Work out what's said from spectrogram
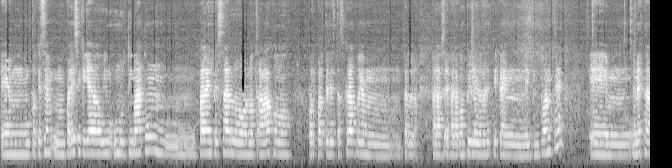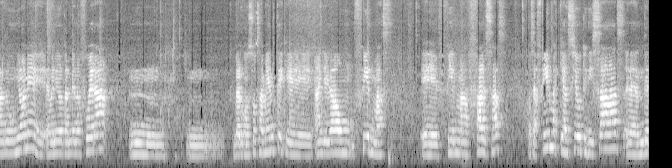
em, porque se, mm, parece que ya hubo un ultimátum para empezar lo- los trabajos por parte de estas craft em, per- para, construir la hidroeléctrica en, en Quintuante. Em, en estas reuniones he venido también afuera mm, mm, vergonzosamente que han llegado firmas, eh, firmas falsas, o sea, firmas que han sido utilizadas eh, de,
